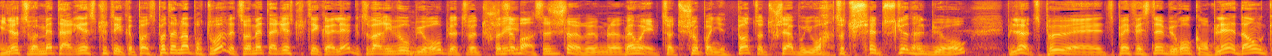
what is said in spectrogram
Et là, tu vas mettre à risque tous tes. C'est pas tellement pour toi, mais tu vas mettre à risque tous tes collègues. Tu vas arriver au bureau, puis là, tu vas toucher. C'est bon, c'est juste un rhume, là. Ben oui, tu vas toucher au poignet de porte, tu vas toucher à la bouilloire, tu vas toucher à tout ce qu'il y a dans le bureau. Puis là, tu peux, euh, tu peux infester un bureau complet. Donc,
